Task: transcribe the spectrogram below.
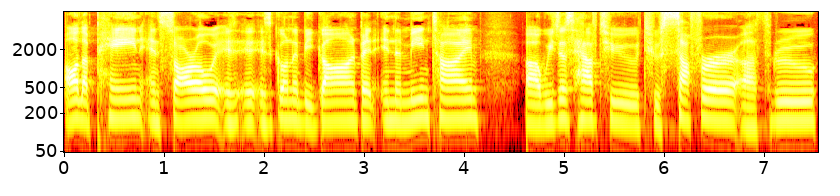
all the pain and sorrow is, is going to be gone. But in the meantime, uh, we just have to to suffer uh, through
